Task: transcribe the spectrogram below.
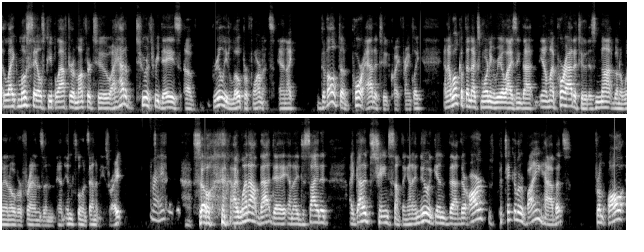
like most salespeople, after a month or two, I had a, two or three days of really low performance. And I developed a poor attitude, quite frankly. And I woke up the next morning realizing that, you know, my poor attitude is not going to win over friends and, and influence enemies, right? Right. So I went out that day and I decided I got to change something. And I knew again that there are particular buying habits from all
